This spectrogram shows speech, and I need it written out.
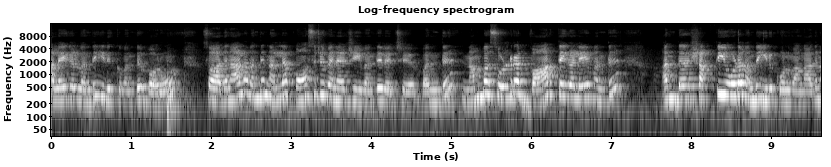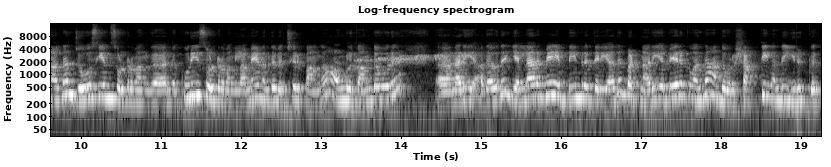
அலைகள் வந்து இதுக்கு வந்து வரும். ஸோ அதனால் வந்து நல்ல பாசிட்டிவ் எனர்ஜி வந்து வச்சு வந்து நம்ம சொல்கிற வார்த்தைகளே வந்து அந்த சக்தியோட வந்து இருக்கணுவாங்க. அதனால தான் ஜோசியம் சொல்கிறவங்க அந்த குறி சொல்கிறவங்க எல்லாமே வந்து வச்சுருப்பாங்க. அவங்களுக்கு அந்த ஒரு நிறைய அதாவது எல்லாருமே எப்படின்றது தெரியாது. பட் நிறைய பேருக்கு வந்து அந்த ஒரு சக்தி வந்து இருக்குது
